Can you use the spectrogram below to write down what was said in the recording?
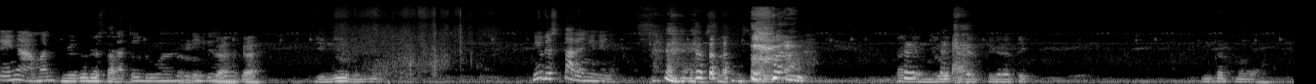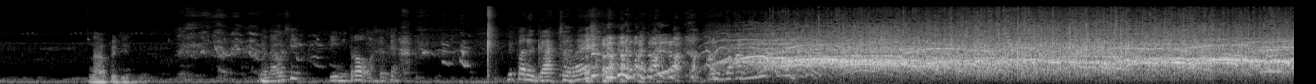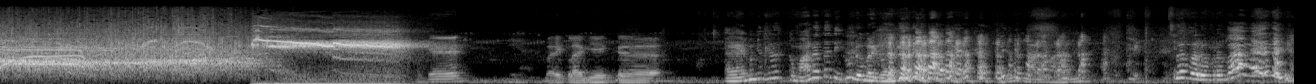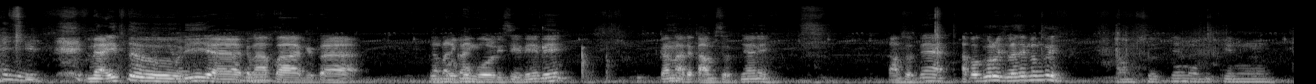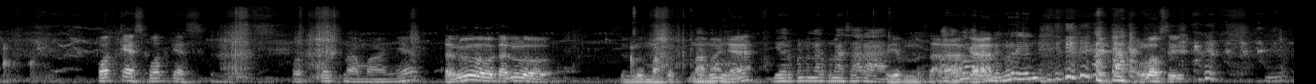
kayaknya aman. Itu udah start. Satu, dua, tiga. dah, dah. Diem dulu, diem dulu. Ini udah start yang ini nih. Ntar diem dulu tiga, tiga detik. Ntar mulai. Kenapa dia? Gak tau sih, intro maksudnya. Ini pada gacor aja. balik lagi ke Eh, emang kita ke mana tadi? Gue udah balik lagi. Mana-mana. Lo baru pertama ini. Nah itu dia kenapa kita balik kumpul-kumpul di sini nih kan ada kamsutnya nih kamsutnya apa guru jelasin dong gue Maksudnya mau bikin podcast, podcast. Podcast namanya Tadi dulu, tadi dulu sebelum masuk namanya Biar pendengar penasaran. Padahal penasaran ada kan dengerin. Allah sih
